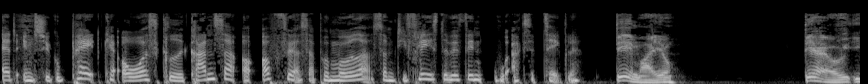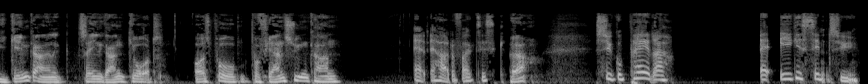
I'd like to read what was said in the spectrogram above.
at en psykopat kan overskride grænser og opføre sig på måder, som de fleste vil finde uacceptable. Det er mig jo. Det har jeg jo i gengangende gange gjort. Også på, på fjernsyn, Karen. Ja, det har du faktisk. Ja. Psykopater er ikke sindssyge.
